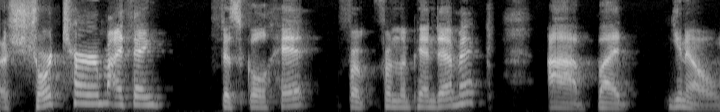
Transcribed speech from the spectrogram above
a short term, I think, fiscal hit from from the pandemic. Uh, but you know,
